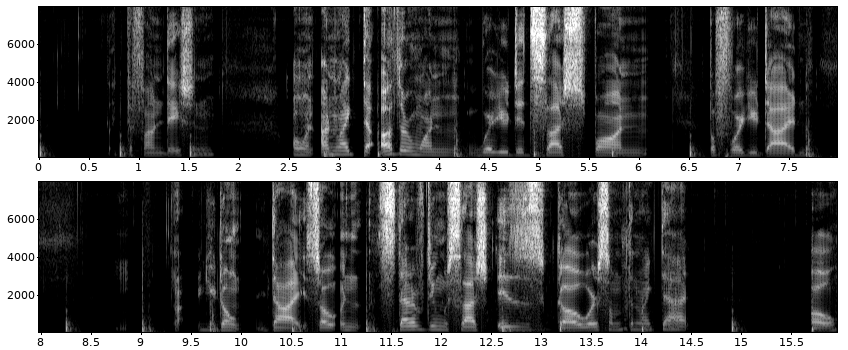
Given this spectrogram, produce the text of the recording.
like the foundation. Oh and unlike the other one where you did slash spawn before you died you don't die. So instead of doing slash is go or something like that oh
